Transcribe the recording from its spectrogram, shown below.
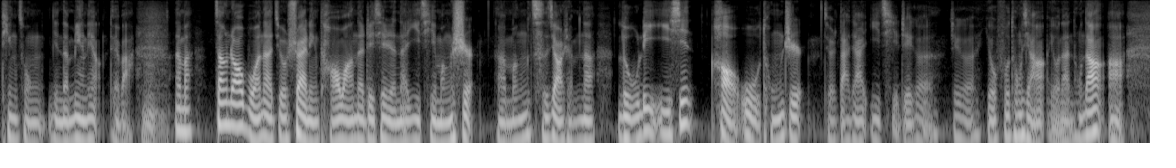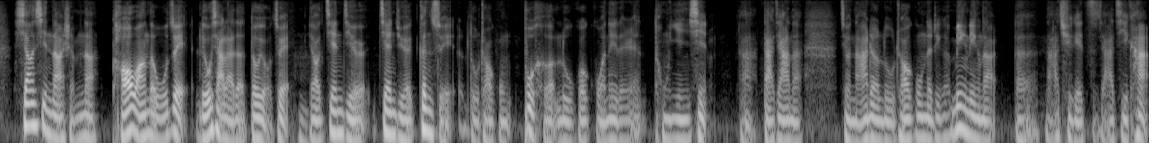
听从您的命令，对吧？嗯那么臧昭伯呢，就率领逃亡的这些人呢一起盟誓啊，盟词叫什么呢？鲁力一心，好恶同之。就是大家一起这个这个有福同享，有难同当啊！相信呢什么呢？逃亡的无罪，留下来的都有罪，要坚决坚决跟随鲁昭公，不和鲁国国内的人通音信啊！大家呢就拿着鲁昭公的这个命令呢，呃，拿去给子家季看。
